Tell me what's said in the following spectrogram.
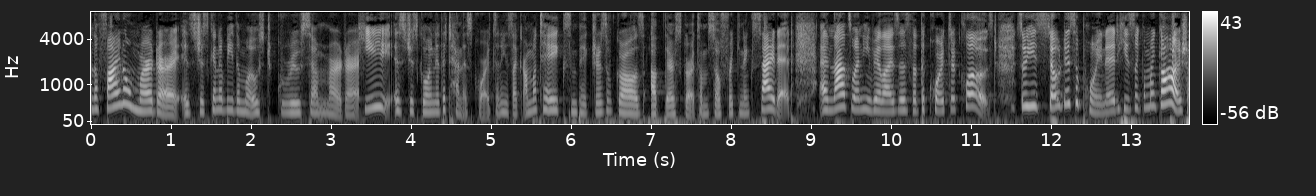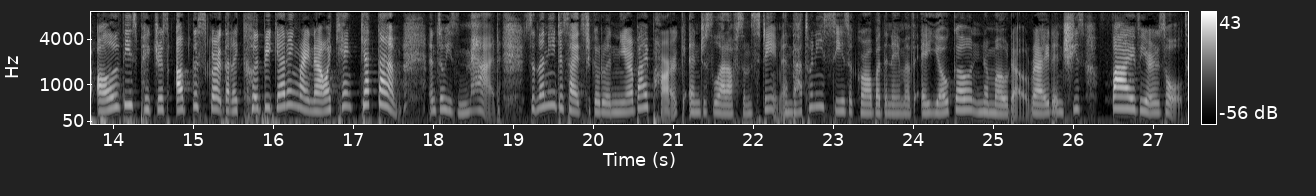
The final murder is just gonna be the most gruesome murder. He is just going to the tennis courts and he's like, I'm gonna take some pictures of girls up their skirts. I'm so freaking excited. And that's when he realizes that the courts are closed. So he's so disappointed. He's like, oh my gosh, all of these pictures up the skirt that I could be getting right now, I can't get them. And so he's mad. So then he decides to go to a nearby park and just let off some steam. And that's when he sees a girl by the name of Ayoko Namoto, right? And she's five years old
